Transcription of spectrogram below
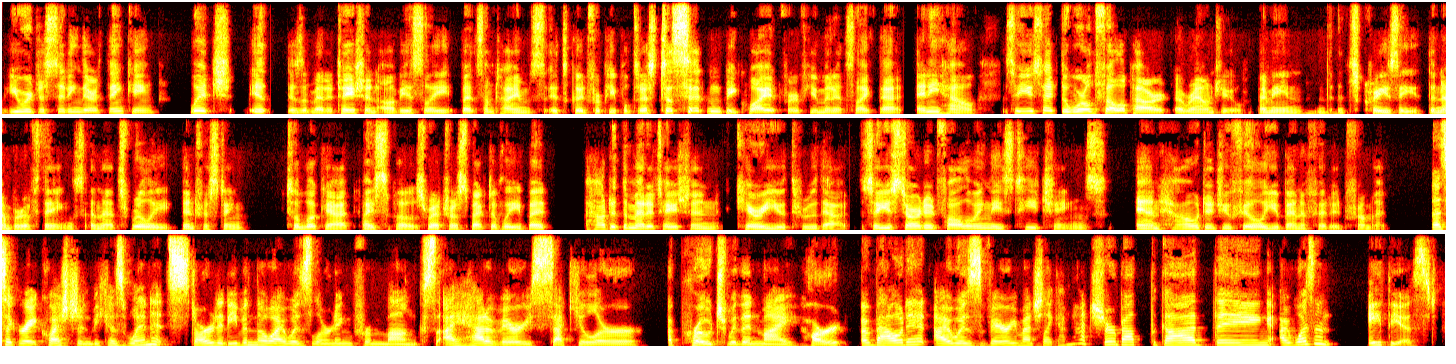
you were just sitting there thinking, which it isn't meditation, obviously, but sometimes it's good for people just to sit and be quiet for a few minutes like that. Anyhow, so you said the world fell apart around you. I mean, mm-hmm. it's crazy the number of things. And that's really interesting to look at, I suppose, retrospectively. But how did the meditation carry you through that? So you started following these teachings, and how did you feel you benefited from it? That's a great question because when it started, even though I was learning from monks, I had a very secular approach within my heart about it. I was very much like, I'm not sure about the God thing. I wasn't atheist,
